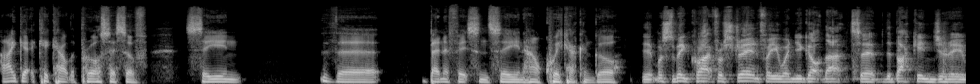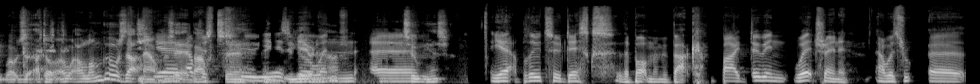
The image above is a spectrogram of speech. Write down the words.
I get a kick out the process of seeing the benefits and seeing how quick I can go. It must have been quite frustrating for you when you got that uh, the back injury. What was it? I don't know how long ago was that now. Yeah, was it about was two uh, years ago when um, two years. Yeah, I blew two discs at the bottom of my back by doing weight training. I was uh,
